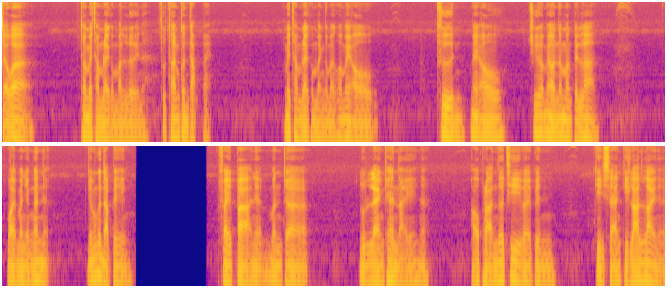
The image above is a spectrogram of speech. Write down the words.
แต่ว่าถ้าไม่ทำอะไรกับมันเลยนะ สุดท้ายมันก็ดับไป ไม่ทำอะไรกับมันกับมันเพราะไม่เอาฟืนไม่เอาเชื้อไม่เอาน้ำมันไปลาดปล่อยมันอย่างนั้นเนี่ย เดี๋ยวมันก็ดับไปเอง ไฟป่าเนี่ยมันจะรุนแรงแค่ไหนนะเผาผลาญเนื้อที่ไปเป็น กี่แสนกี่ล้านไร่เนี่ย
